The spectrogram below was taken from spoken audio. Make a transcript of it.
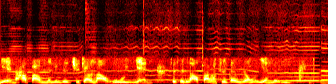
页，然后把我们的名字取叫老屋檐，就是老房子的容颜的意思。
